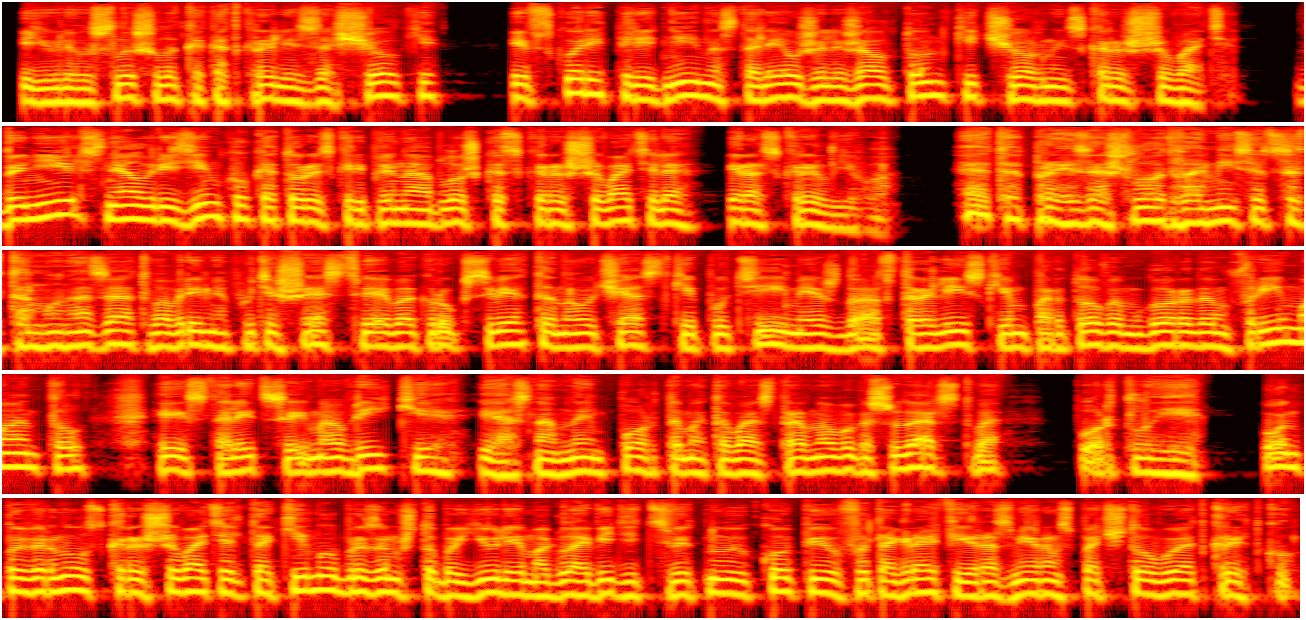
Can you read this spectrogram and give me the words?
Юля услышала, как открылись защелки, и вскоре перед ней на столе уже лежал тонкий черный скоросшиватель. Даниэль снял резинку, которой скреплена обложка скоросшивателя, и раскрыл его. Это произошло два месяца тому назад во время путешествия вокруг света на участке пути между австралийским портовым городом Фримантл и столицей Маврикии и основным портом этого островного государства Порт-Луи. Он повернул скоросшиватель таким образом, чтобы Юлия могла видеть цветную копию фотографии размером с почтовую открытку.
